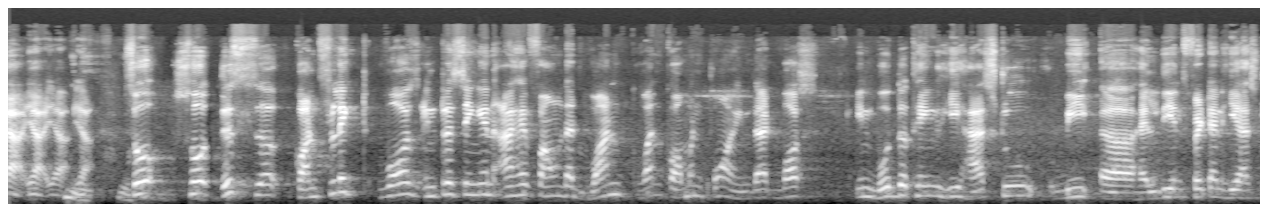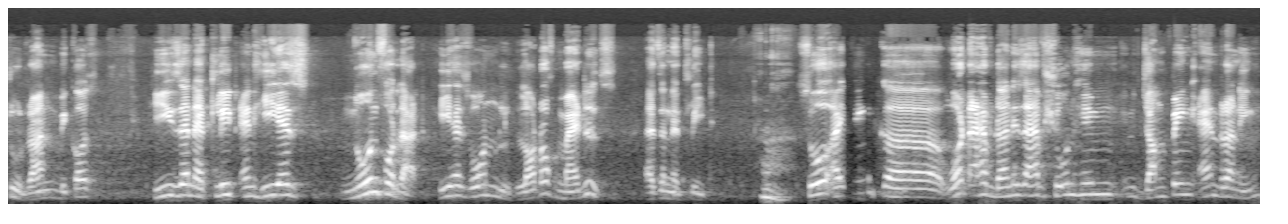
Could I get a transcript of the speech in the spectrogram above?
Yeah yeah yeah yeah so so this uh, conflict was interesting and i have found that one one common point that was in both the things he has to be uh, healthy and fit and he has to run because he is an athlete and he is known for that. He has won a lot of medals as an athlete. Mhm. so i think uh, what i have done is i have shown him jumping and running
